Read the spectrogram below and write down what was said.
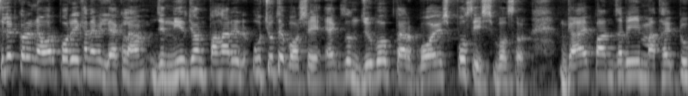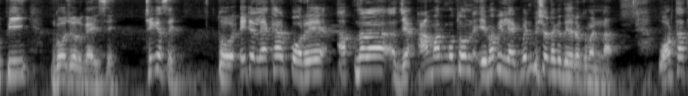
সিলেক্ট করে নেওয়ার পরে এখানে আমি লেখলাম যে নির্জন পাহাড়ের উঁচুতে বসে একজন যুবক তার বয়স পঁচিশ বছর। গায়ে পাঞ্জাবি, মাথায় টুপি, গজল গাইছে। ঠিক আছে? তো এটা লেখার পরে আপনারা যে আমার মতন এভাবেই লিখবেন বিষয়টা কিন্তু এরকমের না। অর্থাৎ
